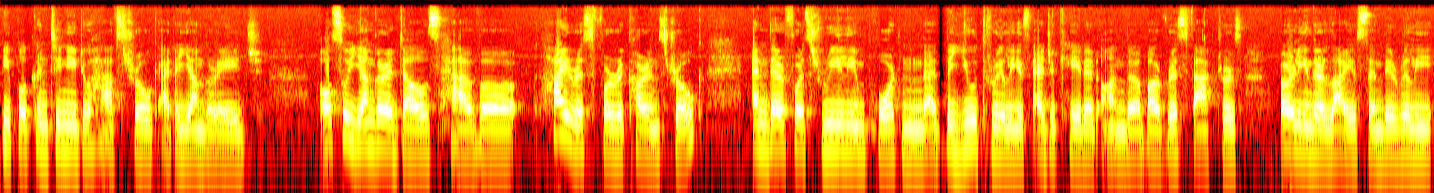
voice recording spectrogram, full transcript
people continue to have stroke at a younger age. Also, younger adults have a high risk for recurrent stroke And therefore, it's really important that the youth really is educated on the about risk factors early in their lives and they really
